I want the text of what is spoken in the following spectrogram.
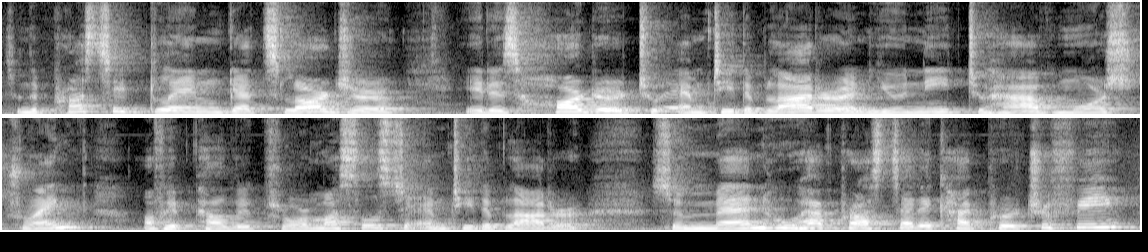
So when the prostate gland gets larger, it is harder to empty the bladder and you need to have more strength of your pelvic floor muscles to empty the bladder. So men who have prostatic hypertrophy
